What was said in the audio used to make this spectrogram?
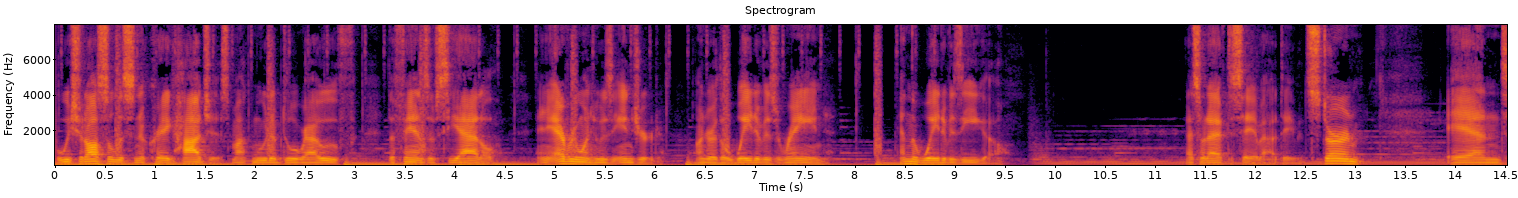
But we should also listen to Craig Hodges, Mahmoud Abdul Rauf, the fans of Seattle, and everyone who is injured under the weight of his reign and the weight of his ego. That's what I have to say about David Stern. And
